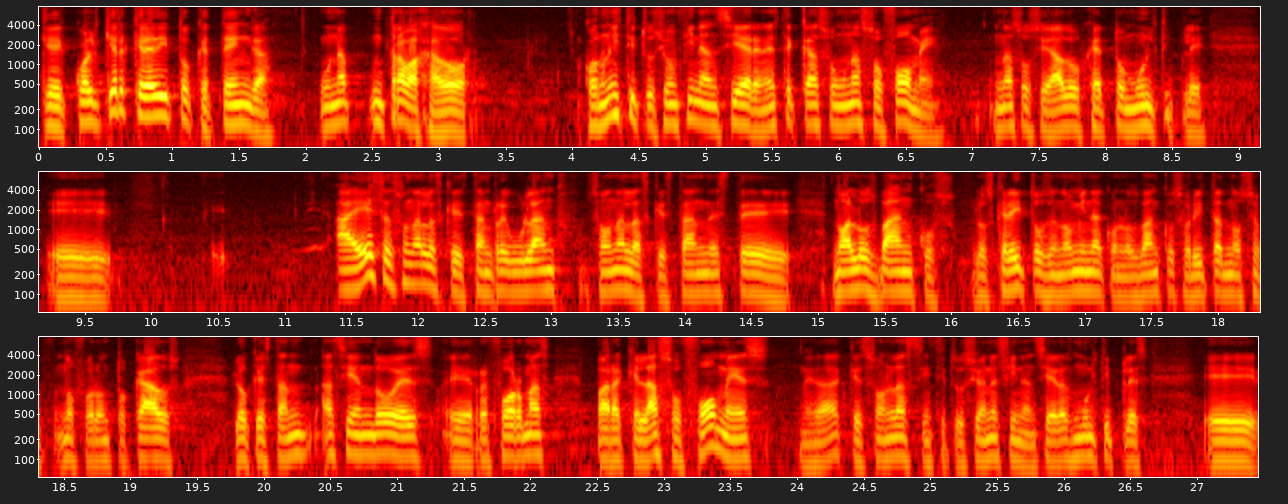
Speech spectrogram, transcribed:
que cualquier crédito que tenga un trabajador con una institución financiera, en este caso una SOFOME, una sociedad de objeto múltiple, eh, a esas son a las que están regulando, son a las que están, este, no a los bancos. Los créditos de nómina con los bancos ahorita no, se, no fueron tocados. Lo que están haciendo es eh, reformas para que las SOFOMES, que son las instituciones financieras múltiples, eh,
